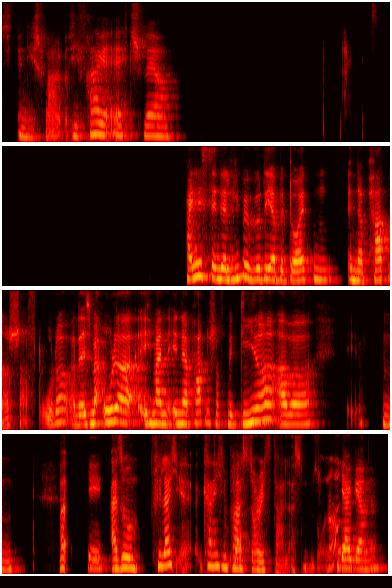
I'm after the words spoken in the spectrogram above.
Ich finde die, die Frage echt schwer. Peinlichste in der Liebe würde ja bedeuten in der Partnerschaft, oder? Oder ich meine, ich meine in der Partnerschaft mit dir, aber hm. Okay. also vielleicht äh, kann ich ein paar ja. Stories da lassen, so, ne? Ja, gerne.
